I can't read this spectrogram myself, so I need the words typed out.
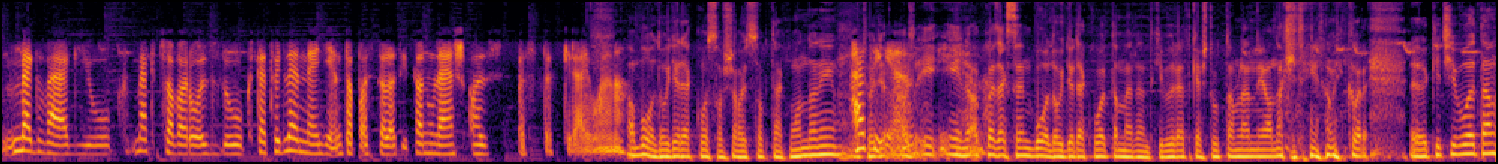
megvágjuk, megcsavarozzuk, tehát hogy lenne egy ilyen tapasztalati tanulás, az, az tök király volna. A boldog gyerek koszos, ahogy szokták mondani. Hát Úgyhogy igen, az, én, igen. akkor ezek szerint boldog gyerek voltam, mert rendkívül retkes tudtam lenni annak idején, amikor kicsi voltam.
